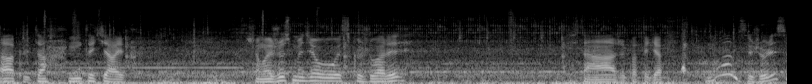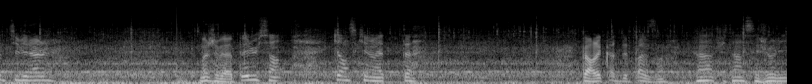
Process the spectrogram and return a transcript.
Ah putain, montée qui arrive. J'aimerais juste me dire où est-ce que je dois aller. Putain, j'ai pas fait gaffe. C'est joli ce petit village. Moi, je vais à Pélussin, 15 km par le code de Paz. Ah putain, c'est joli.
